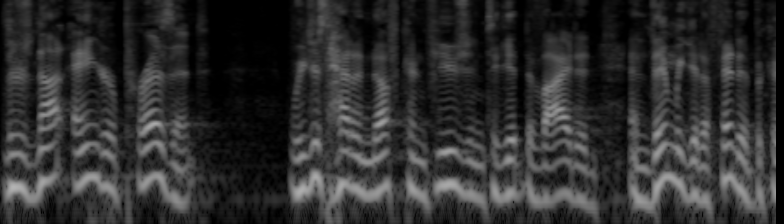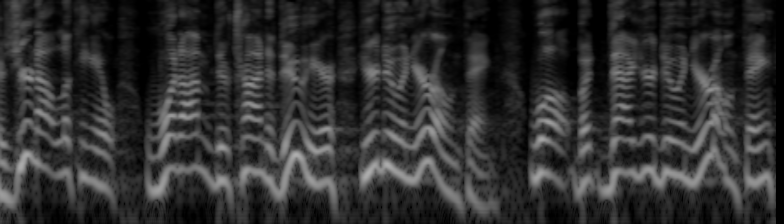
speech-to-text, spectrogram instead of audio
there's not anger present. We just had enough confusion to get divided, and then we get offended because you're not looking at what I'm trying to do here. You're doing your own thing. Well, but now you're doing your own thing,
